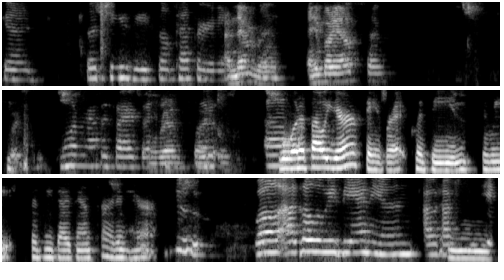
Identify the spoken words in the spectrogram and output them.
good. So cheesy, so peppery. I've never been. Anybody else? More rapid fire more rapid fire What- questions? uh, what about your favorite cuisines? Did we did you guys answer? I didn't hear. Well, as a Louisianian, I would have to Mm. say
